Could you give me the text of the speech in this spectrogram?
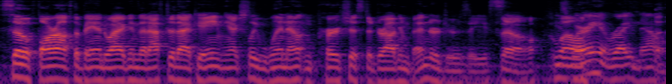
so far off the bandwagon that after that game, he actually went out and purchased a Dragan Bender jersey. So He's Well- wearing it right now.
